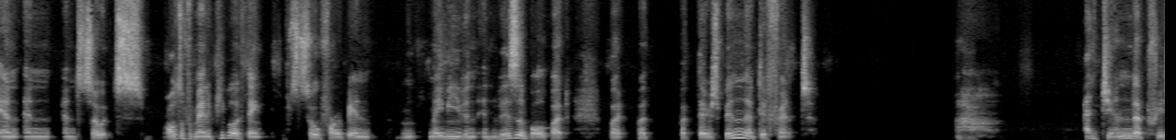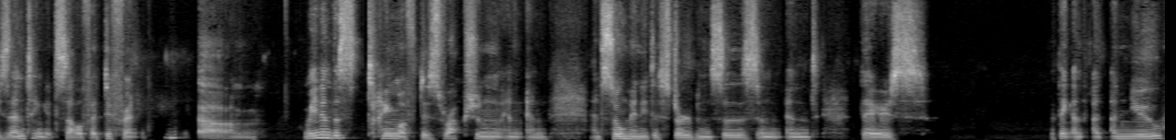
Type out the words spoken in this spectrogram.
and and and so it's also for many people i think so far been maybe even invisible but but but but there's been a different uh, agenda presenting itself a different um, I mean, in Mhm. this time of disruption and and and so many disturbances, and and there's, I think, a, a, a new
